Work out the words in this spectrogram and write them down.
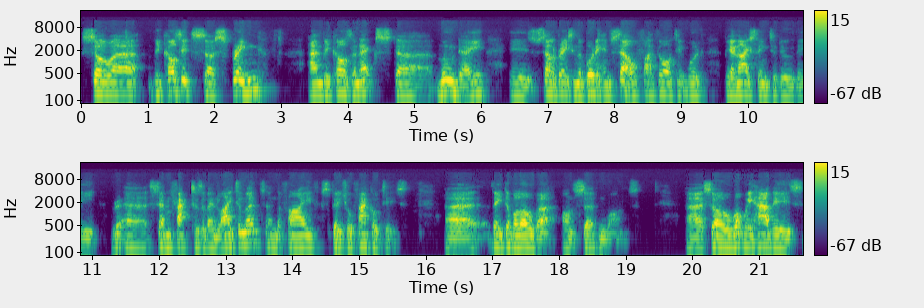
So uh, because it's uh, spring and because the next uh, moon day is celebrating the Buddha himself, I thought it would be a nice thing to do the uh, seven factors of enlightenment and the five spiritual faculties. Uh, they double over on certain ones. Uh, so what we have is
